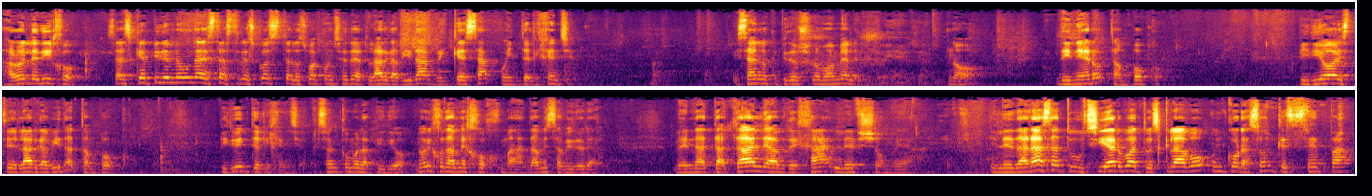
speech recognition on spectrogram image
Aarón le dijo, ¿sabes qué? Pídeme una de estas tres cosas, te los voy a conceder. Larga vida, riqueza o inteligencia. ¿Y saben lo que pidió Shlomo Amelech? No. Dinero, tampoco. Pidió este, larga vida, tampoco. Pidió inteligencia. ¿Pero ¿Saben cómo la pidió? No dijo, dame jochma, dame sabiduría. Venatata le abdeja lev shomea. Y le darás a tu siervo, a tu esclavo, un corazón que sepa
